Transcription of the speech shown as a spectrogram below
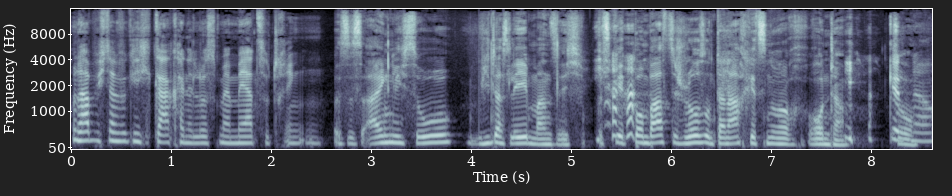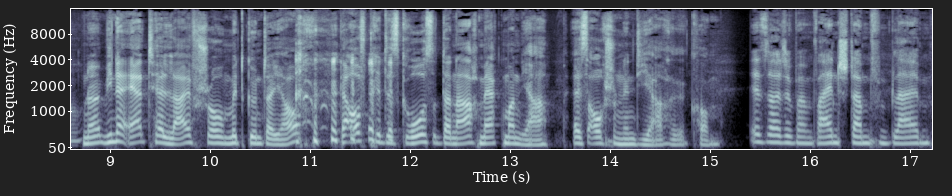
und da habe ich dann wirklich gar keine Lust mehr, mehr zu trinken. Es ist eigentlich so wie das Leben an sich. Es geht bombastisch los und danach geht's nur noch runter. genau. So, ne? Wie eine RTL Live-Show mit Günter Jauch. Der Auftritt ist groß und danach merkt man, ja, er ist auch schon in die Jahre gekommen. Er sollte beim Weinstampfen bleiben.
